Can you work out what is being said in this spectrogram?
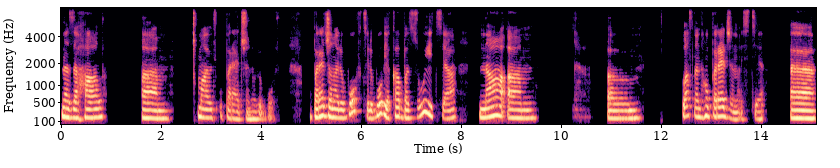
на загал мають упереджену любов. Упереджена любов це любов, яка базується на а, а, власне на упередженості. Е,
